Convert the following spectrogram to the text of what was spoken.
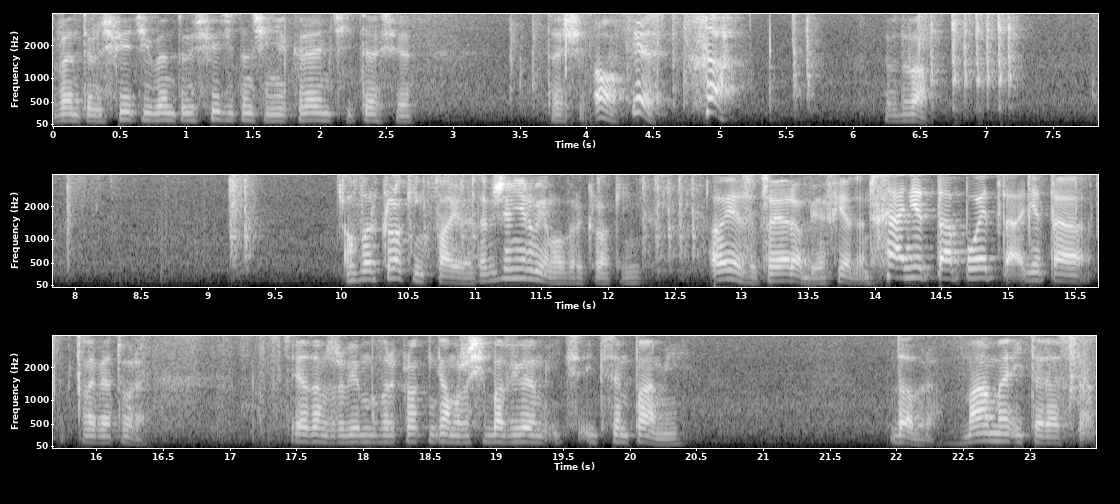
wentyl świeci, wentyl świeci, ten się nie kręci, te się te się... O, jest! Ha! F2. Overclocking file. Także nie robiłem overclocking. O Jezu, co ja robię? F1. Ha, nie ta płyta, nie ta klawiatura. Co ja tam zrobiłem overclocking? A może się bawiłem XMP-ami. Dobra, mamy i teraz tak.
